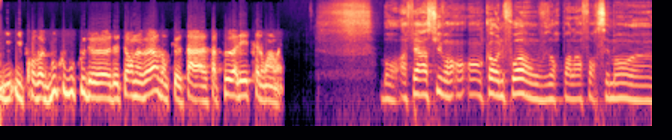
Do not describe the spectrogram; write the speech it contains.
Il, il provoque beaucoup beaucoup de, de turnovers, donc euh, ça ça peut aller très loin. Ouais. Bon, affaire à suivre. En- en- encore une fois, on vous en reparlera forcément euh,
